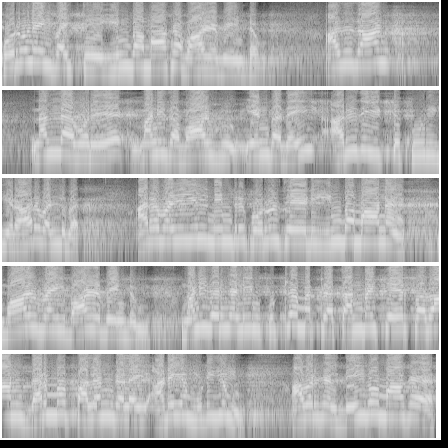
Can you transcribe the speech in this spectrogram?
பொருளை வைத்து இன்பமாக வாழ வேண்டும். அதுதான் நல்ல ஒரு மனித வாழ்வு என்பதை அறுதியிட்டு கூறுகிறார் வள்ளுவர். அறவழியில் நின்று பொருள் தேடி இன்பமான வாழ்வை வாழ வேண்டும். மனிதர்களின் குற்றமற்ற தன்மைக்கேற்பதான் தர்ம பலன்களை அடைய முடியும். அவர்கள் தெய்வமாக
